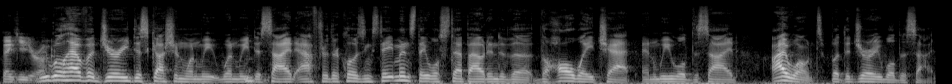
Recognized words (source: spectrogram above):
Thank you, Your We will have a jury discussion when we when we decide after their closing statements. They will step out into the the hallway chat and we will decide. I won't, but the jury will decide.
